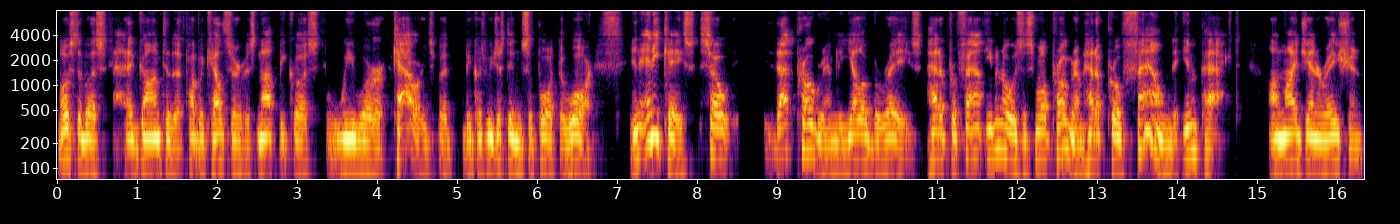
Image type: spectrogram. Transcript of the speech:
most of us had gone to the public health service not because we were cowards, but because we just didn't support the war. In any case, so that program, the Yellow Berets, had a profound, even though it was a small program, had a profound impact on my generation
